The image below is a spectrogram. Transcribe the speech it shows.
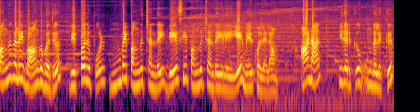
பங்குகளை வாங்குவது விற்பது போல் மும்பை பங்குச்சந்தை தேசிய பங்குச்சந்தையிலேயே மேற்கொள்ளலாம். ஆனால் இதற்கு உங்களுக்கு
